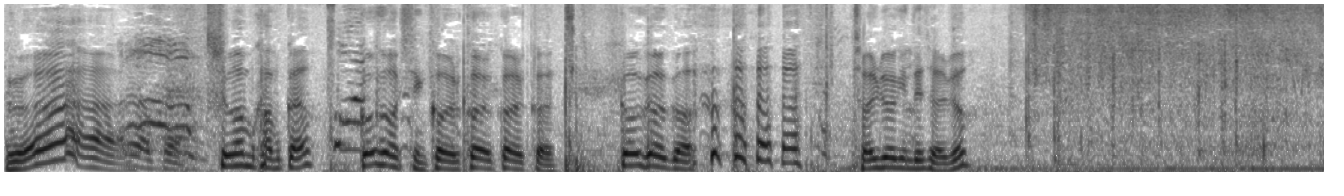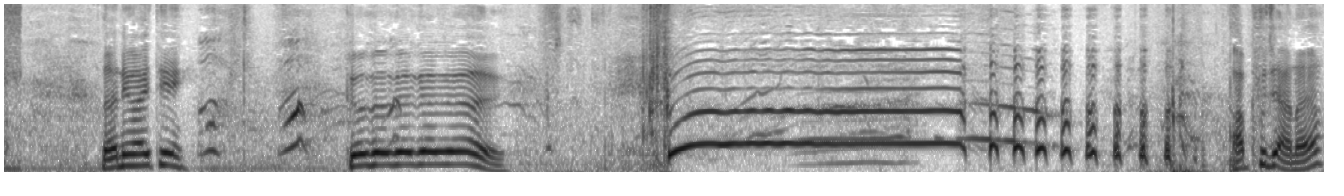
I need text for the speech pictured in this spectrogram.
우와! 저거 한번 가볼까요? 고고싱, 걸, 걸, 걸, 걸. 고고고. 절벽인데, 절벽? 나니 화이팅! 고고고고고! 아프지 않아요?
